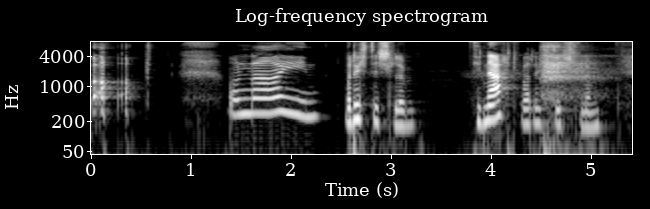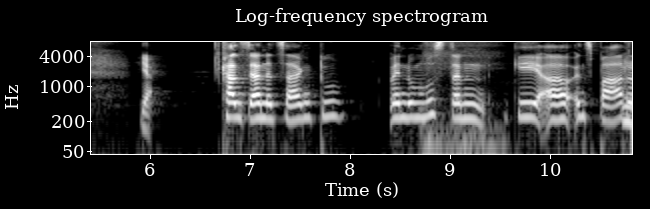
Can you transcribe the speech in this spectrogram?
Gott. Oh nein. Richtig schlimm. Die Nacht war richtig schlimm. Ja. Kannst ja nicht sagen, du, wenn du musst, dann geh äh, ins Bad oder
